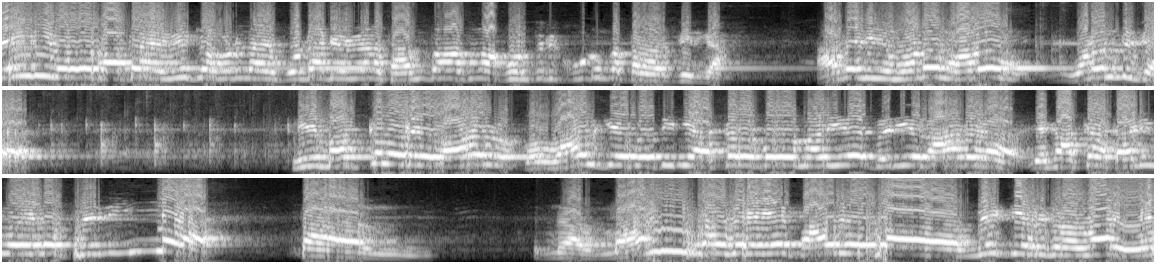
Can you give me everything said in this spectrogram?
டெய்லி வேலை பார்த்தா என் வீட்டுல ஒண்ணு கொண்டாடி சந்தோஷமா கொடுத்துட்டு குடும்பத்தை வளர்த்திருக்கேன் அதை நீங்க முதல் முதல் உணர்ந்துக்க. நீ மக்களுடைய வாழ்க்கையை பத்தி நீ அக்கறை போற மாதிரியே பெரிய நாடகம். எங்க அக்கா கனிமொழியில பெரிய ஆம், இந்த பாதுகாப்பா மீட்டி இருக்கிற மாதிரி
